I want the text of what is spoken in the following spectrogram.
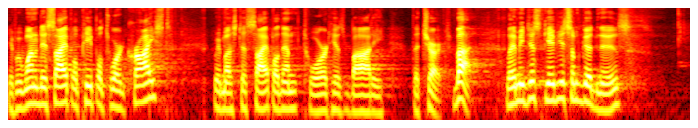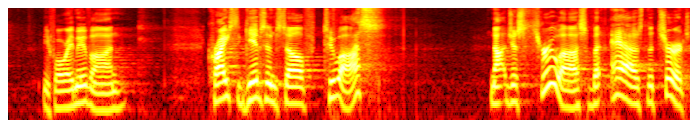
If we want to disciple people toward Christ, we must disciple them toward his body, the church. But let me just give you some good news before we move on. Christ gives himself to us not just through us, but as the church.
